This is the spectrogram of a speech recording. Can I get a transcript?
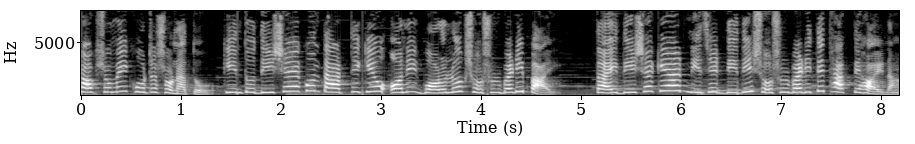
সবসময় খোটা শোনাতো। কিন্তু দিশা এখন তার থেকেও অনেক বড়লোক শ্বশুরবাড়ি পায়, তাই দিশাকে আর নিজের দিদি শ্বশুরবাড়িতে থাকতে হয় না।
